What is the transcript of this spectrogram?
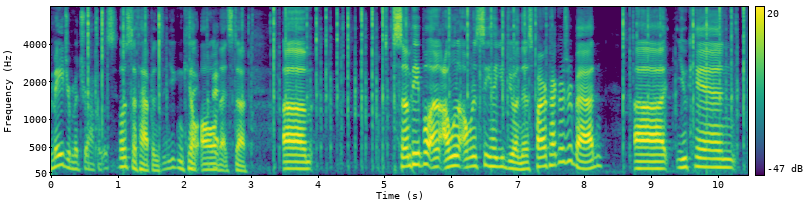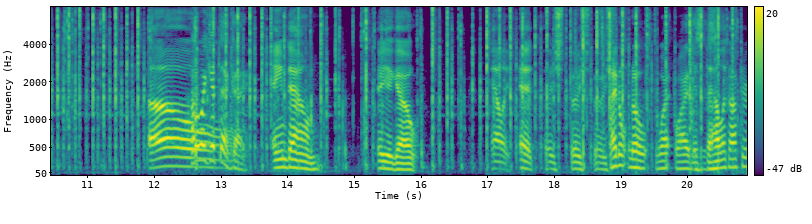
major metropolis. Most stuff happens, and you can kill all of that stuff. Um, some people, I, I want to, I want to see how you do on this. Firecrackers are bad. Uh, you can. Oh. How do I get that guy? Aim down. There you go. Ellie, Ed, oosh, oosh, oosh. I don't know why. Why this It's is the helicopter.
